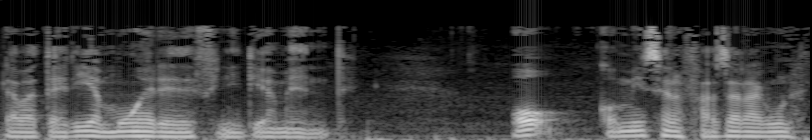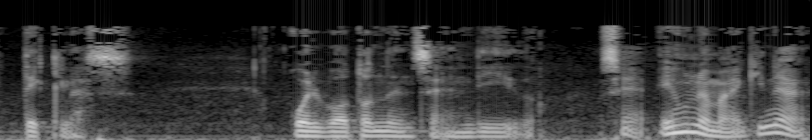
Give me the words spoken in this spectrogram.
la batería muere definitivamente, o comienzan a fallar algunas teclas, o el botón de encendido. O sea, es una máquina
